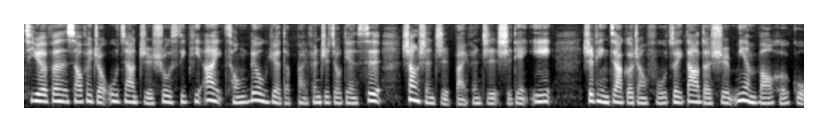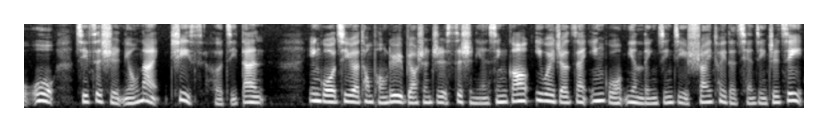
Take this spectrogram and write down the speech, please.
七月份消费者物价指数 CPI 从六月的百分之九点四上升至百分之十点一。食品价格涨幅最大的是面包和谷物，其次是牛奶、cheese 和鸡蛋。英国七月通膨率飙升至四十年新高，意味着在英国面临经济衰退的前景之际，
